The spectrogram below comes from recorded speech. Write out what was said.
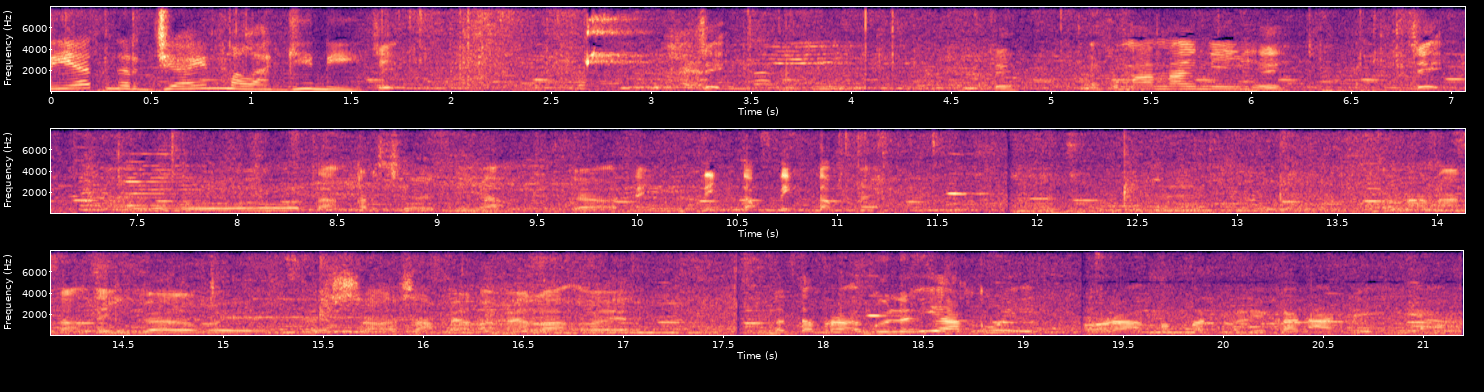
Niat ngerjain malah gini. Cik. Cik. Eh, mau ke mana ini? Eh, Cik. Oh, tak kerjani ya. Ya neng TikTok TikTok nih. Hmm. Tenanan tak tinggal we. Wis usah melok-melok we. Tetap rak goleki aku ora mempedulikan adiknya.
